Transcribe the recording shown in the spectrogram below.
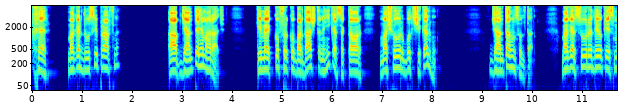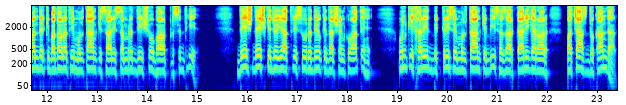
खैर, मगर दूसरी प्रार्थना? आप जानते हैं महाराज, कि मैं कुफ्र को बर्दाश्त नहीं कर सकता और मशहूर बुत शिकन हूँ। जानता हूँ सुल्तान, मगर सूर्यदेव के इस मंदिर की बदौलत ही मुल्तान की सारी समृद्धि, शोभा और प्रसिद्धि है। देश देश के जो यात्री सूर्यदेव के दर्शन को आते हैं, उनकी खरीद बिक्री से मुल्तान के बीस हज़ार कारीगर और पचास दुकानदार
